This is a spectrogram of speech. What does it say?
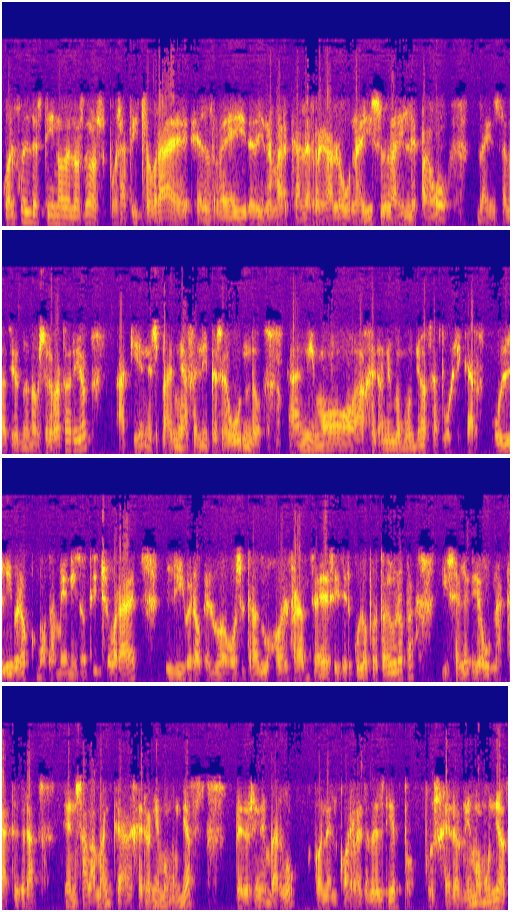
¿Cuál fue el destino de los dos? Pues a Tycho Brahe, el rey de Dinamarca, le regaló una isla y le pagó la instalación de un observatorio. Aquí en España, Felipe II animó a Jerónimo Muñoz a publicar un libro, como también hizo Tycho Brahe, libro que luego se tradujo al francés y circuló por toda Europa, y se le dio una cátedra en Salamanca a Jerónimo Muñoz. Pero, sin embargo, con el correr del tiempo, pues Jerónimo Muñoz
